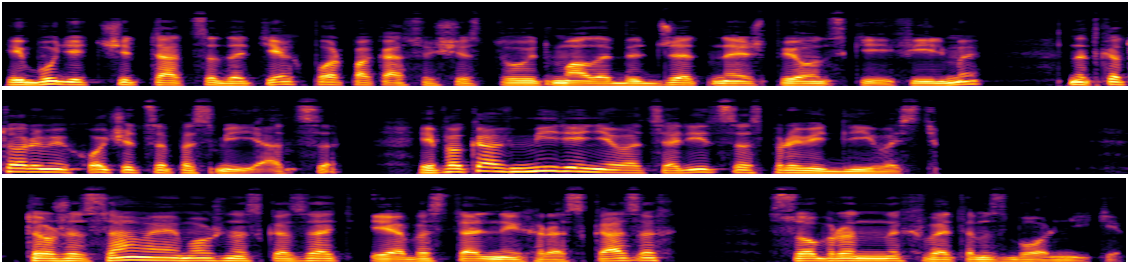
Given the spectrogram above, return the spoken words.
и будет читаться до тех пор, пока существуют малобюджетные шпионские фильмы, над которыми хочется посмеяться, и пока в мире не воцарится справедливость. То же самое можно сказать и об остальных рассказах, собранных в этом сборнике.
